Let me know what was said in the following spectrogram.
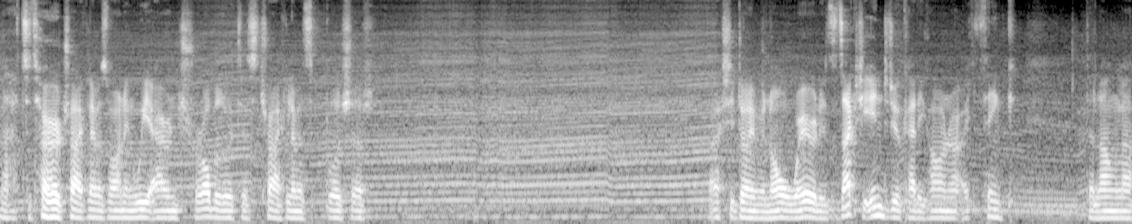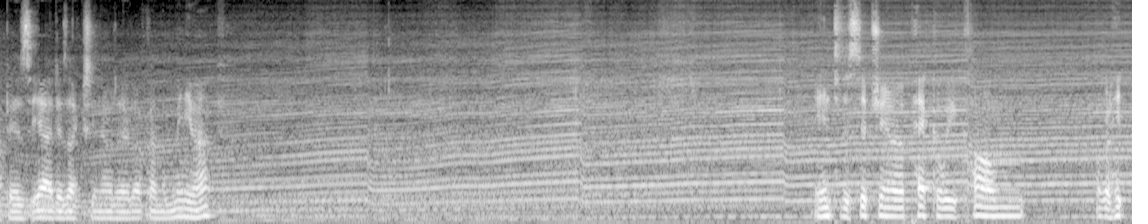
That's a third track limits warning. We are in trouble with this track limits bullshit. I actually don't even know where it is. It's actually into Ducati corner, I think the long lap is. Yeah, it is actually now that I look on the mini map. Into the of Pecco we come. We're going to hit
